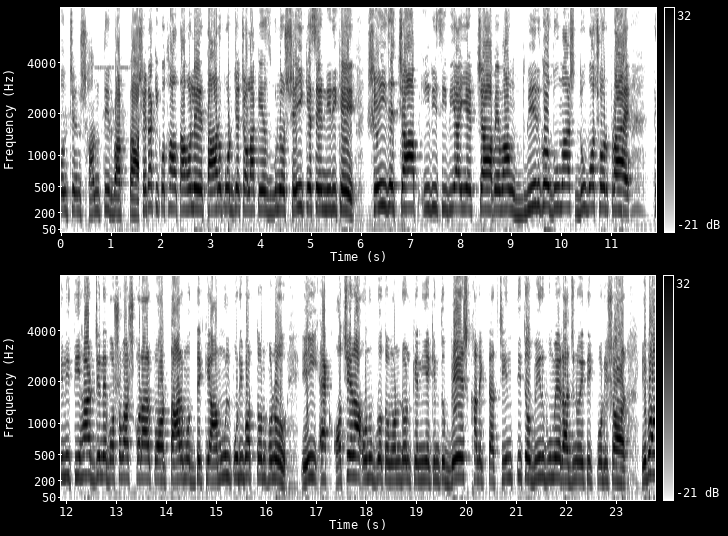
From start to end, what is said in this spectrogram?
বলছেন শান্তির বার্তা। সেটা কি কোথাও? তাহলে তার উপর যে চলা কেসগুলো, সেই কেসের নিরিখে সেই যে চাপ, ইডি, সিবিআই এর চাপ এবং দীর্ঘ দু মাস, দু বছর প্রায় তিনি তিহার জেলে বসবাস করার পর তার মধ্যে কি আমূল পরিবর্তন হলো? এই এক অচেনা অনুব্রত মণ্ডলকে নিয়ে কিন্তু বেশ খানিকটা চিন্তিত বীরভূমের রাজনৈতিক পরিসর এবং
